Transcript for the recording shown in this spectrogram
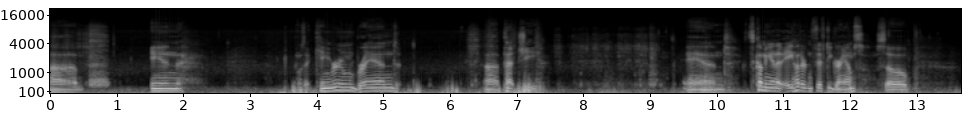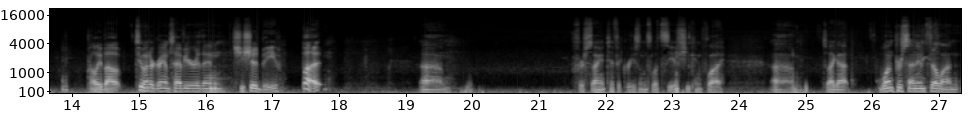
um, in, was it Kingroon brand uh, PETG. And it's coming in at 850 grams, so probably about 200 grams heavier than she should be, but um, for scientific reasons, let's see if she can fly. Um, so I got 1% infill on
